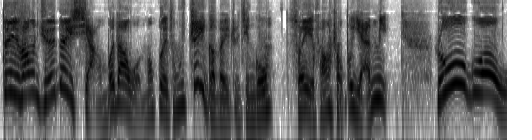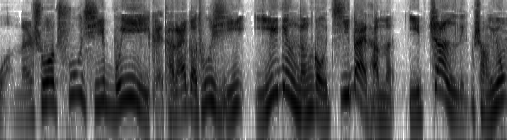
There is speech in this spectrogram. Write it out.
对方绝对想不到我们会从这个位置进攻，所以防守不严密。如果我们说出其不意，给他来个突袭，一定能够击败他们，以占领上庸。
